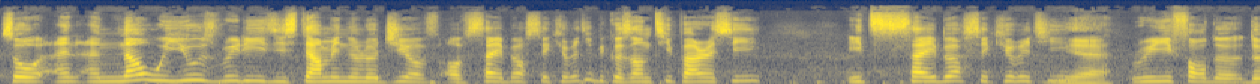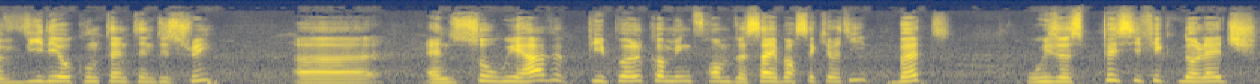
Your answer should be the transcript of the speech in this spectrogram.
So and and now we use really this terminology of of cyber security because anti-piracy, it's cyber security yeah. really for the the video content industry. Uh, and so we have people coming from the cybersecurity, but with a specific knowledge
